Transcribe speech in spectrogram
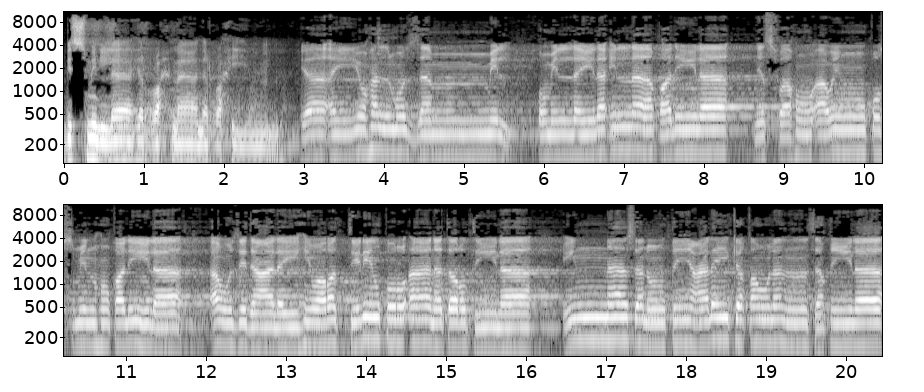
بسم الله الرحمن الرحيم. يا أيها المزمل قم الليل إلا قليلا نصفه أو انقص منه قليلا أو زد عليه ورتل القرآن ترتيلا. إنا سنلقي عليك قولا ثقيلا.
